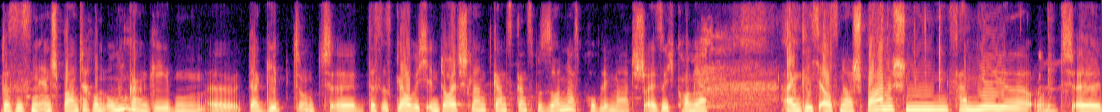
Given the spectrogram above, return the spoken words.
dass es einen entspannteren Umgang geben, äh, da gibt. Und äh, das ist, glaube ich, in Deutschland ganz, ganz besonders problematisch. Also ich komme ja eigentlich aus einer spanischen Familie und äh,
